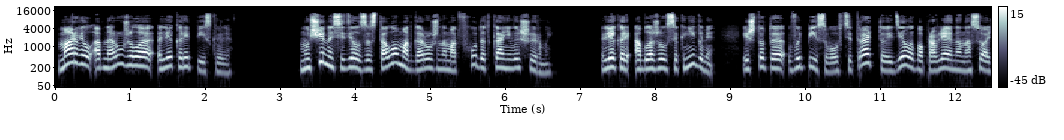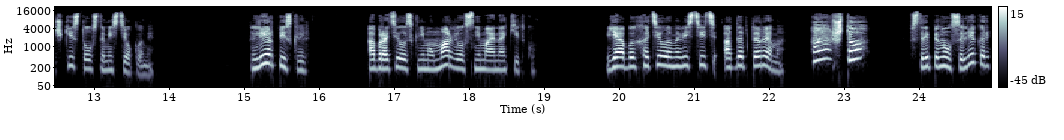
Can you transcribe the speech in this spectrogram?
Марвел обнаружила лекаря Писквеля. Мужчина сидел за столом, отгороженным от входа тканевой ширмой. Лекарь обложился книгами и что-то выписывал в тетрадь, то и дело поправляя на носу очки с толстыми стеклами. «Лер Писквель», — обратилась к нему Марвел, снимая накидку. «Я бы хотела навестить адепта Рема». «А, что?» — встрепенулся лекарь,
